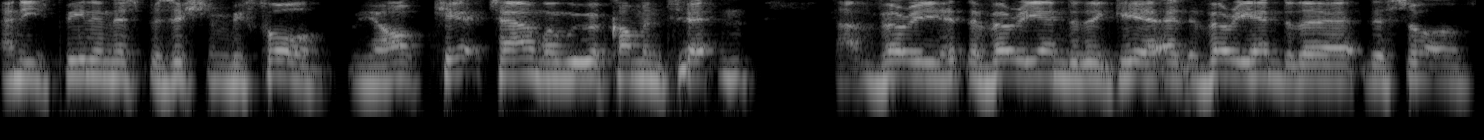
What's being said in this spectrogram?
And he's been in this position before. You know, Cape Town, when we were commentating, at very at the very end of the gear, at the very end of the the sort of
